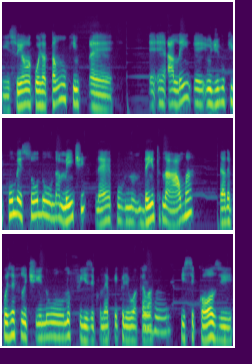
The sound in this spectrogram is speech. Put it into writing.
Isso, e é uma coisa tão que é, é, é, além, é, eu digo que começou no, na mente, né, dentro na alma, para depois refletir no, no físico, né? Porque criou aquela uhum. psicose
